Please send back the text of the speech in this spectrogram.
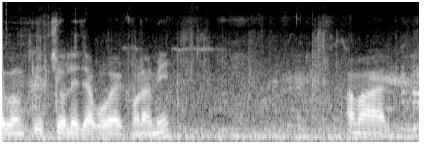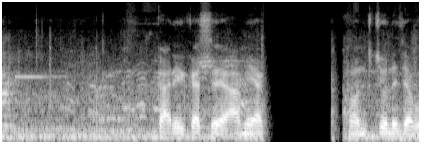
এবং কি চলে যাব এখন আমি। আমার গাড়ির কাছে আমি এখন চলে যাব।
